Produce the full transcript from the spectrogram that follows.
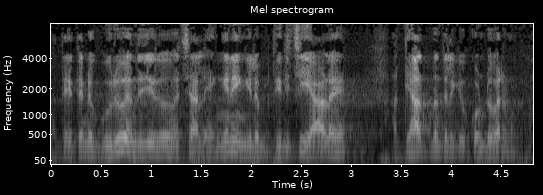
അദ്ദേഹത്തിന്റെ ഗുരു എന്ത് ചെയ്തു എന്ന് വെച്ചാൽ എങ്ങനെയെങ്കിലും തിരിച്ച് ഇയാളെ അധ്യാത്മത്തിലേക്ക് കൊണ്ടുവരണം.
